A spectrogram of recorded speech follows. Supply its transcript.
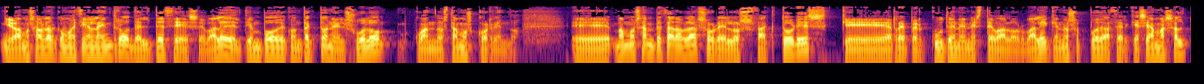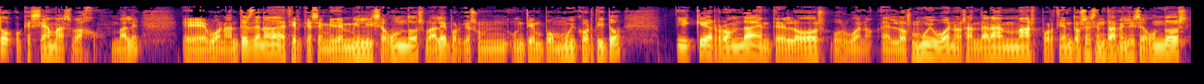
y vamos a hablar, como decía en la intro, del TCS, ¿vale? Del tiempo de contacto en el suelo cuando estamos corriendo. Eh, vamos a empezar a hablar sobre los factores que repercuten en este valor, ¿vale? Que no se puede hacer que sea más alto o que sea más bajo, ¿vale? Eh, bueno, antes de nada decir que se mide en milisegundos, ¿vale? Porque es un, tiempo muy cortito y que ronda entre los, pues bueno, los muy buenos andarán más por 160 milisegundos,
